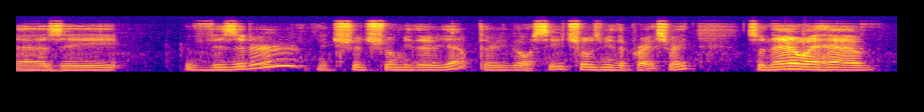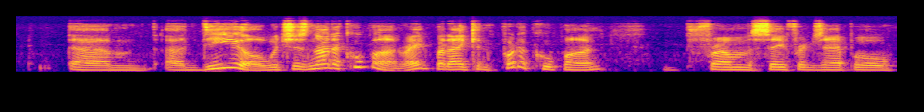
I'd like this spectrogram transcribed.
as a visitor it should show me the yeah there you go. See it shows me the price right? So now I have um, a deal which is not a coupon right? But I can put a coupon from say for example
